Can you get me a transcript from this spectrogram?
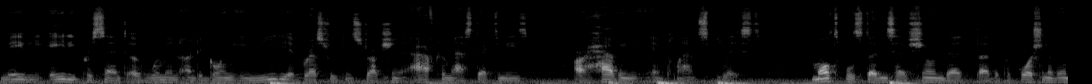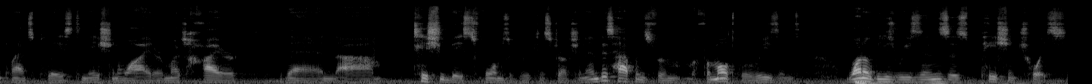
maybe 80% of women undergoing immediate breast reconstruction after mastectomies are having implants placed. Multiple studies have shown that uh, the proportion of implants placed nationwide are much higher than um, tissue based forms of reconstruction. And this happens for, for multiple reasons. One of these reasons is patient choice.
